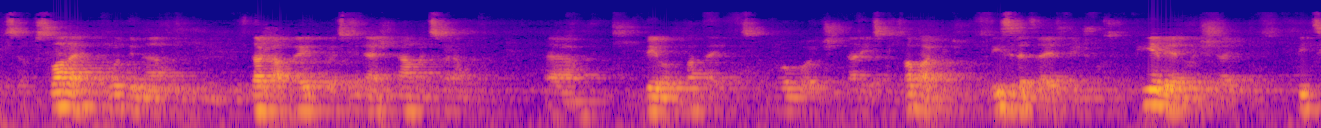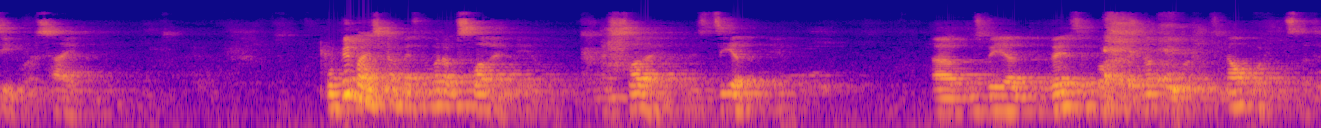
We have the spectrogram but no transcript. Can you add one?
Mēs varam slavēt, godināt dažādu veidu, ko es minēšu, kā mēs varam uh, Dievam pateikties par to, ko Viņš ir darījis mums labāk, Viņš mums ir izredzējis, Viņš mums ir pievienojis šai ticīgo saiti. Un pirmais, kā mēs varam slavēt Dievu, mēs slavējam, mēs dziedam Dievu. Uh, mums bija mēs natīvošanas kalpošanas, tas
